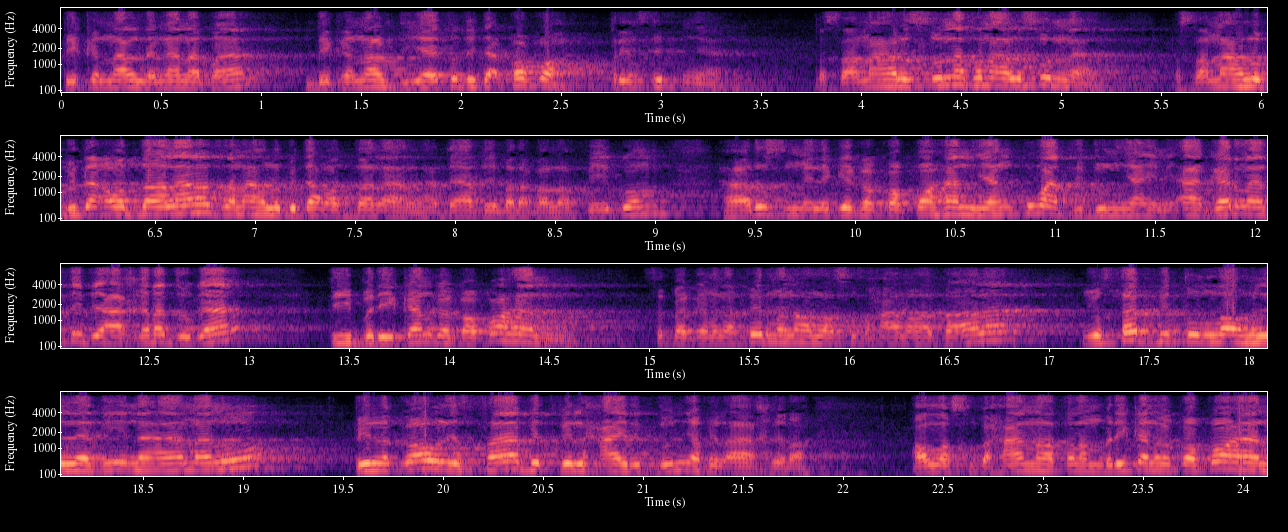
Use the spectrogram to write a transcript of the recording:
dikenal dengan apa? Dikenal dia itu tidak kokoh prinsipnya. Bersama ahlu sunnah sama ahlu sunnah. Bersama ahlu bid'ah wa dalal sama ahlu bid'ah wa dalal. Hati-hati barakallahu fikum. Harus memiliki kekokohan yang kuat di dunia ini. Agar nanti di akhirat juga diberikan kekokohan. Sebagaimana firman Allah subhanahu wa ta'ala. Yusabbitullahu alladhina amanu bil qawli sabit fil hayrid dunya fil akhirah. Allah subhanahu wa ta'ala memberikan kekokohan.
